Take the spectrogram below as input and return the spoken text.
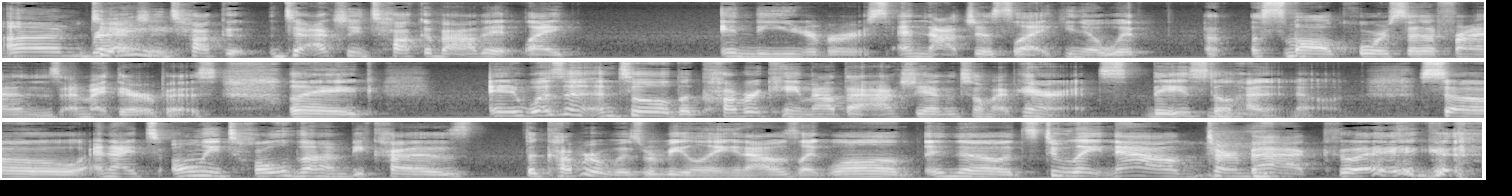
um, to actually talk to actually talk about it like in the universe and not just like you know with a, a small core set of friends and my therapist. Like, it wasn't until the cover came out that I actually had to tell my parents. They still mm -hmm. hadn't known. So, and I only told them because the cover was revealing and I was like, well, no, it's too late now. Turn back. like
